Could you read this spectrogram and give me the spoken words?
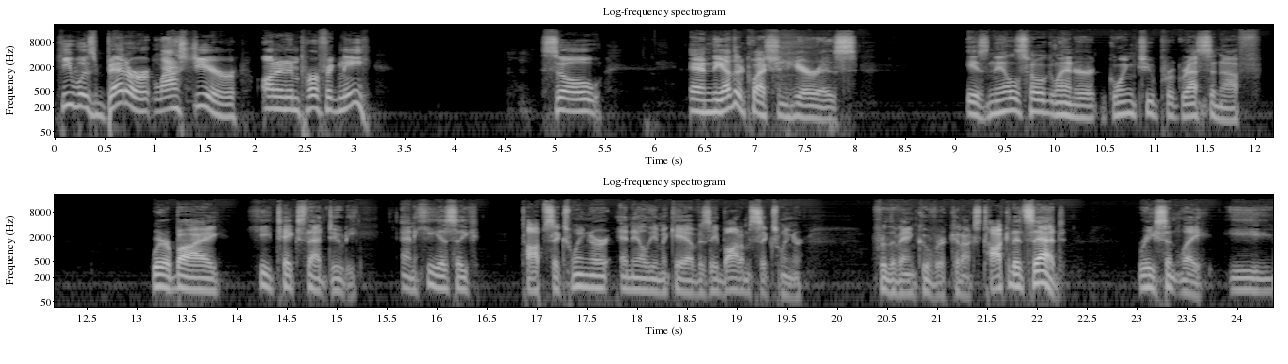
He was better last year on an imperfect knee. So, And the other question here is is Nils Hoglander going to progress enough whereby he takes that duty? And he is a top six winger, and Ilya Mikheyev is a bottom six winger for the Vancouver Canucks. Tocchet had said recently he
